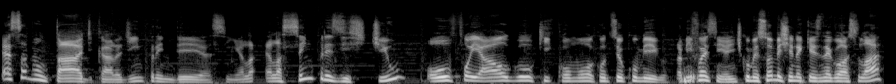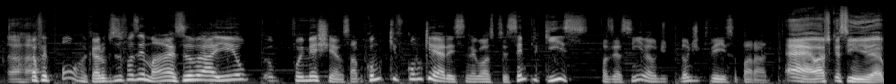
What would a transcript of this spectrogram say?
Essa vontade, cara, de empreender, assim, ela, ela sempre existiu ou foi algo que, como aconteceu comigo? Pra mim foi assim, a gente começou a mexer naqueles negócios lá, uhum. eu falei, porra, cara, eu preciso fazer mais. Aí eu, eu fui mexendo, sabe? Como que, como que era esse negócio? Você sempre quis fazer assim? De onde que veio essa parada? É, eu acho que assim, é,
